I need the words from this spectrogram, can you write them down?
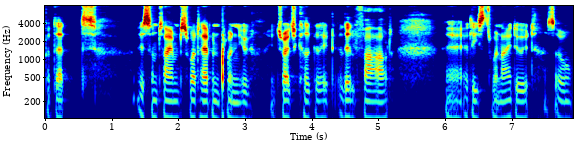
but that is sometimes what happens when you, you try to calculate a little far out uh, at least when I do it. So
